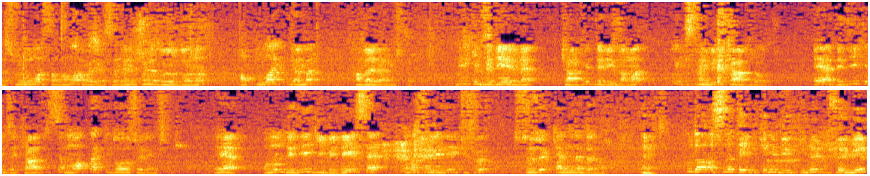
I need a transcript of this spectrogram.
Resulullah sallallahu aleyhi ve sellemin şöyle buyurduğunu Abdullah İbni Ömer haber vermiştir. Bir kimse diğerine kafir dediği zaman bu ikisinden biri kafir olur. Eğer dediği kimse kafirse muhakkak ki doğru söylemiştir. Eğer onun dediği gibi değilse ona söylediği küfür sözü kendine döner. Evet. Bu da aslında tehlikenin büyüklüğünü söylüyor.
